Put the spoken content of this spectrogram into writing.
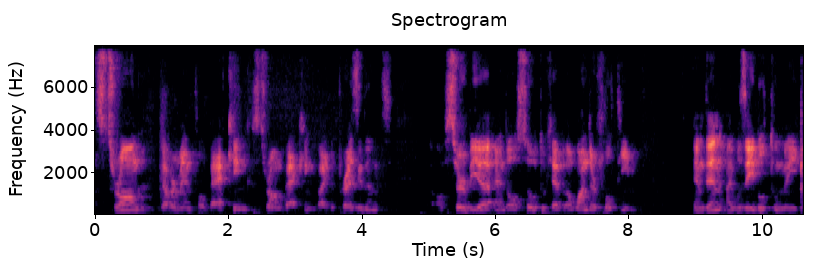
strong governmental backing, strong backing by the president of Serbia, and also to have a wonderful team. And then I was able to make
